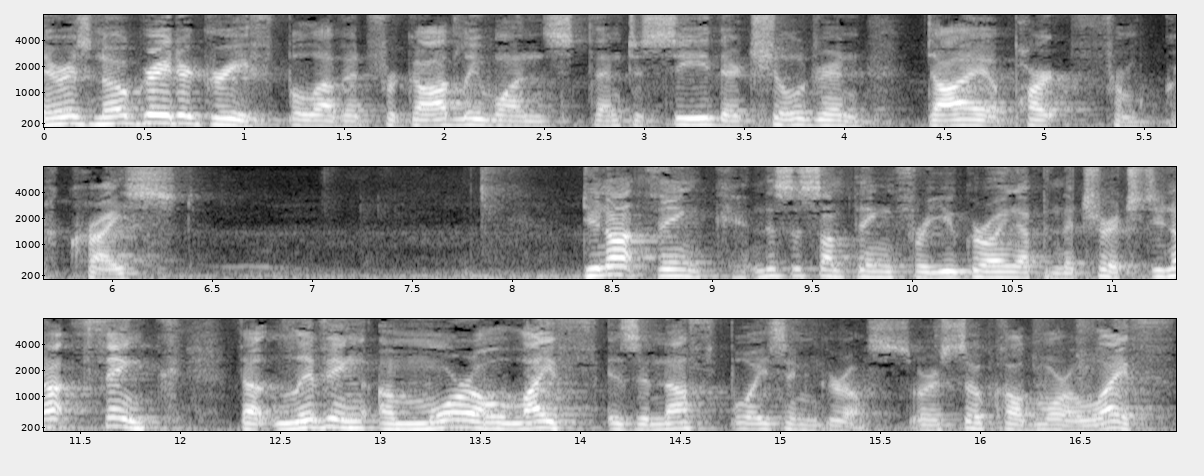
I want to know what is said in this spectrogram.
There is no greater grief, beloved, for godly ones than to see their children die apart from Christ. Do not think, and this is something for you growing up in the church, do not think that living a moral life is enough, boys and girls, or a so called moral life.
